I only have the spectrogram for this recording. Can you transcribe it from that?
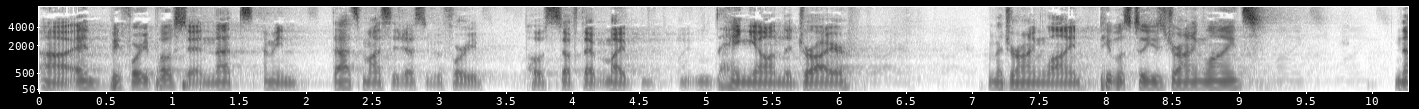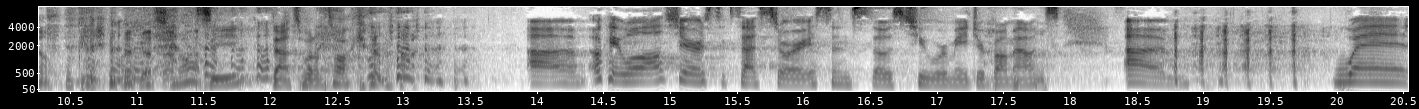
Uh, and before you post it, and that's, I mean, that's my suggestion before you post stuff that might hang you on the dryer, on the drying line. People still use drying lines? No. Okay. See, that's what I'm talking about. Um, okay, well, I'll share a success story since those two were major bum outs. Um, when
